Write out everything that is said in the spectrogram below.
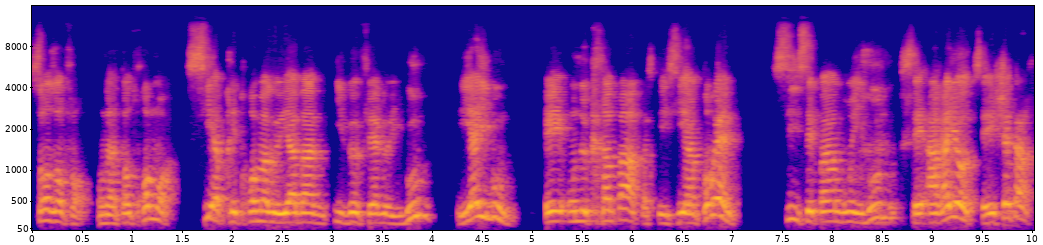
sans enfant, on attend trois mois. Si après trois mois, le Yabam, il veut faire le hiboum, il y a hiboum. Et on ne craint pas, parce qu'ici, il y a un problème. Si ce n'est pas un bon hiboum, c'est Arayot, c'est Echetar.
